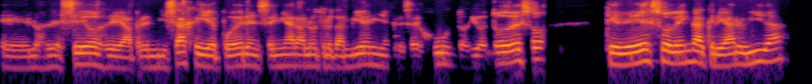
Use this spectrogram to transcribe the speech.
eh, los deseos de aprendizaje y de poder enseñar al otro también y de crecer juntos. Digo, todo eso, que de eso venga a crear vida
